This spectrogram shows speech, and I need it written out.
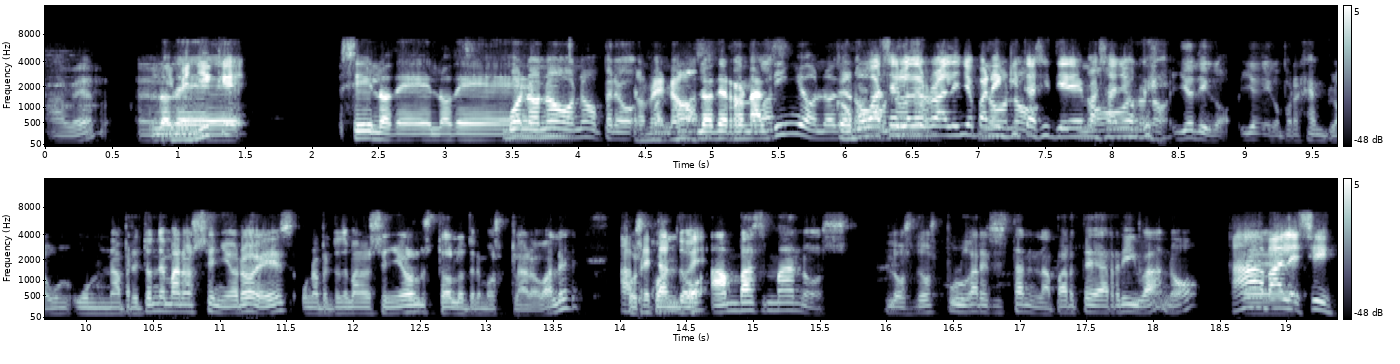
a ver. eh, Lo ¿Y de... meñique? Sí, lo de... Lo de... Bueno, no, no, pero. Hombre, cuando no. vas- Lo de Ronaldinho. Lo de ¿Cómo va a ser lo de Ronaldinho. Ronaldinho Panenquita si tiene más años no, que- no. Yo digo, yo digo, por ejemplo, un, un apretón de manos señoro es un apretón de manos señor, todos lo tenemos claro, ¿vale? Pues Apretando, cuando ¿eh? ambas manos, los dos pulgares están en la parte de arriba, ¿no? Ah, Eh, vale, sí.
